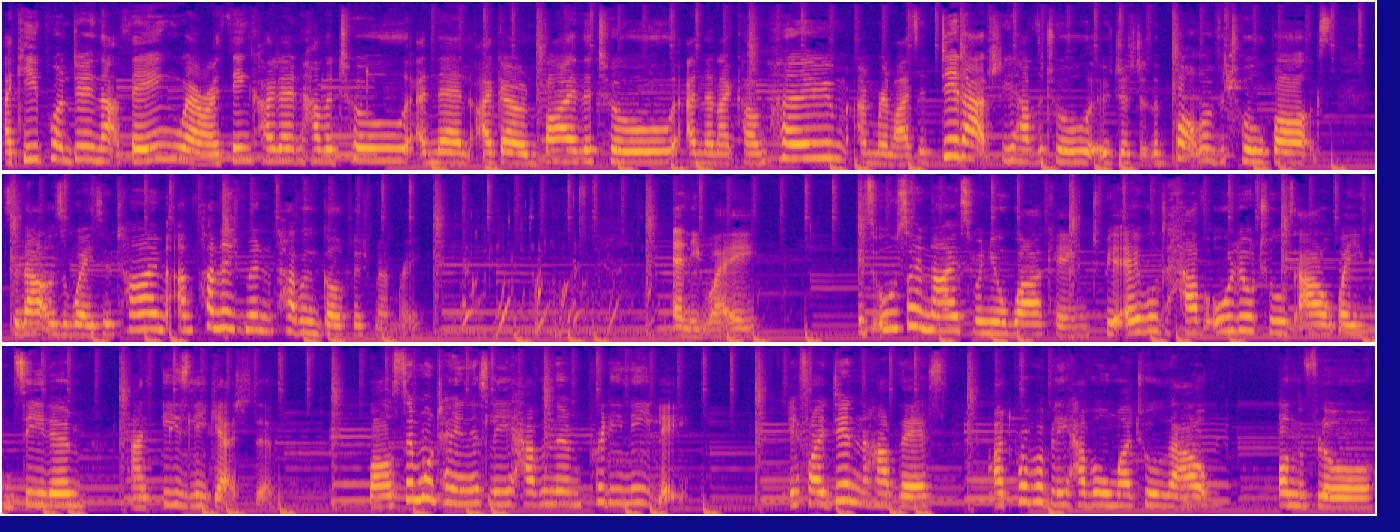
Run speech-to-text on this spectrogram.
I keep on doing that thing where I think I don't have a tool and then I go and buy the tool and then I come home and realise I did actually have the tool, it was just at the bottom of a toolbox, so that was a waste of time and punishment of having a goldfish memory. Anyway, it's also nice when you're working to be able to have all your tools out where you can see them and easily get to them, while simultaneously having them pretty neatly. If I didn't have this, I'd probably have all my tools out on the floor,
